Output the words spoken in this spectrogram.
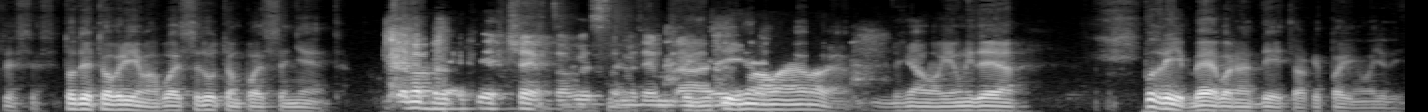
Sì, sì, sì. T'ho detto prima, può essere tutto e non può essere niente. Eh, vabbè, eh, certo, questo mi sembra... Quindi sì, no, ma, vabbè, diciamo che è un'idea... Potrebbe, eh, poi non è detto, che poi voglio dire...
